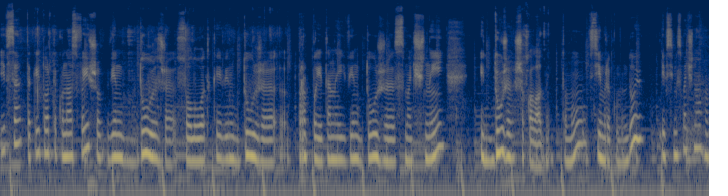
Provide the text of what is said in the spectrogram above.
І все, такий тортик у нас вийшов. Він дуже солодкий, він дуже е, пропитаний, він дуже смачний і дуже шоколадний. Тому всім рекомендую і всім смачного.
